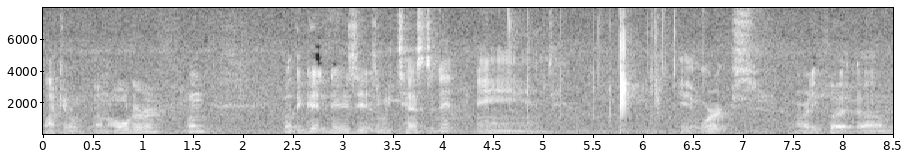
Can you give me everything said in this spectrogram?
like a, an older one. But the good news is we tested it and it works. I already put um,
